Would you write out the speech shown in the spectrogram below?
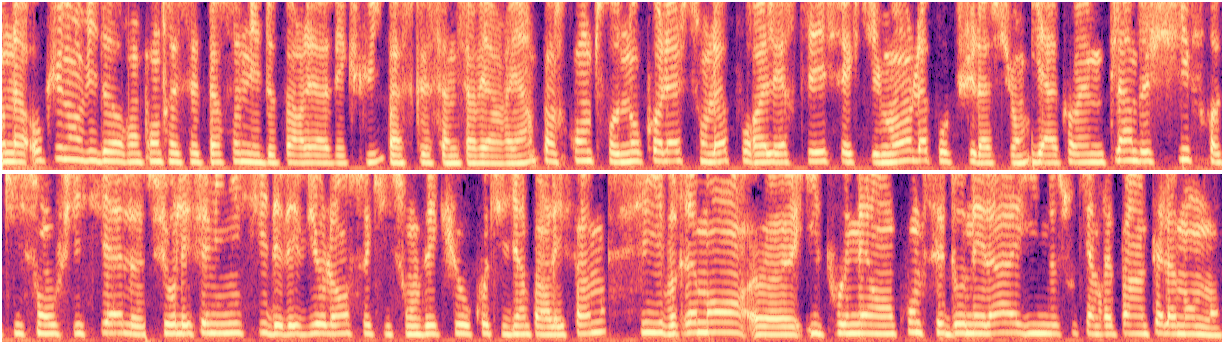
On n'a aucune envie de rencontrer cette personne ni de parler avec lui parce que ça ne servait à rien. Par contre, nos collèges sont là pour alerter effectivement la population. Il y a quand même plein de chiffres qui sont officiels sur les féminicides et les violences qui sont vécues au quotidien par les femmes. Si vraiment euh, ils prenaient en compte ces données-là, ils ne soutiendraient pas un tel amendement.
